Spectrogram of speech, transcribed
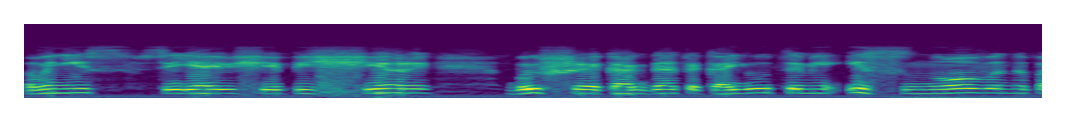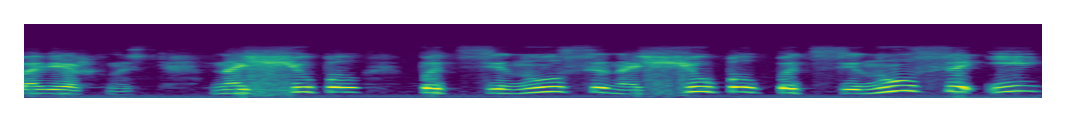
Вниз в сияющие пещеры, бывшие когда-то каютами, и снова на поверхность. Нащупал, подтянулся, нащупал, подтянулся и...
